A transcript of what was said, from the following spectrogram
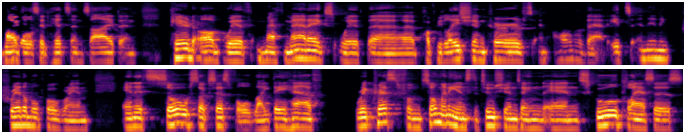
vitals it hits inside and paired up with mathematics, with uh, population curves, and all of that. It's an, an incredible program, and it's so successful. Like they have requests from so many institutions and, and school classes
